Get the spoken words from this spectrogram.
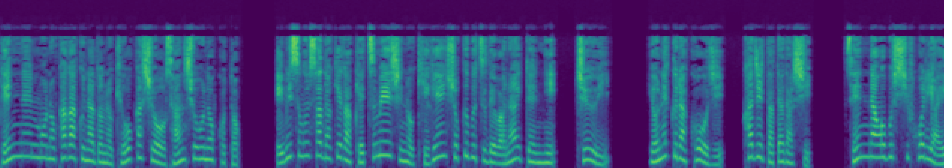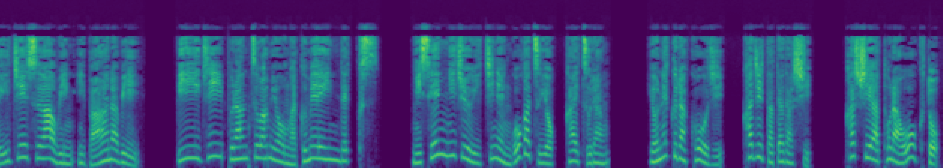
天然物科学などの教科書を参照のこと。エビス草だけが血明子の起源植物ではない点に注意。米倉浩二、梶田正。センナオブシフォリア HS アーウィンイバーナビー。BG プランツ和名学名インデックス。2021年5月4日閲覧。米倉浩二、梶田正。カシアトラオークト、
